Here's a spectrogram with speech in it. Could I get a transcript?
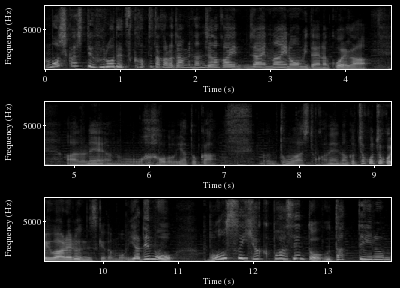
もしかして風呂で使ってたからダメなんじゃなかいじゃないの？みたいな声があのねあの母親とか友達とかねなんかちょこちょこ言われるんですけども。いやでも防水100%を歌っている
